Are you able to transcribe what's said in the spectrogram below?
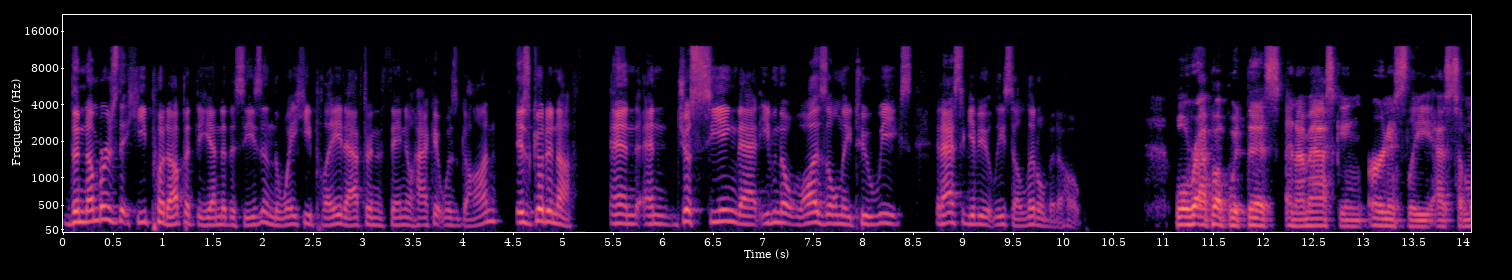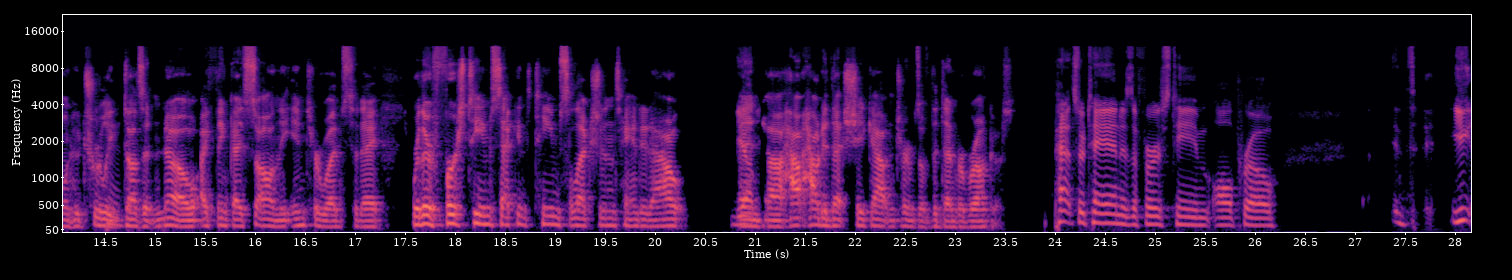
the numbers that he put up at the end of the season, the way he played after Nathaniel Hackett was gone, is good enough. And and just seeing that, even though it was only two weeks, it has to give you at least a little bit of hope. We'll wrap up with this, and I'm asking earnestly as someone who truly mm-hmm. doesn't know. I think I saw on the interwebs today were there first team, second team selections handed out? Yeah. And uh, how how did that shake out in terms of the Denver Broncos? Pat Surtain is a first team All Pro. You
